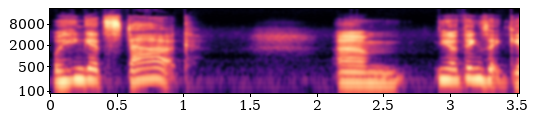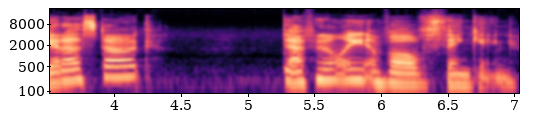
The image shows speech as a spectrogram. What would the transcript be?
We can get stuck. Um, you know, things that get us stuck definitely involve thinking.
